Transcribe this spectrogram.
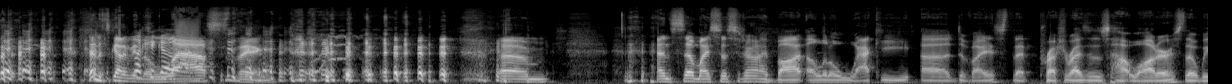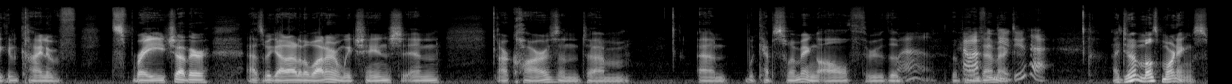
and it's got to be What the last thing. um, and so my sister and I bought a little wacky uh, device that pressurizes hot water so that we could kind of spray each other as we got out of the water, and we changed in our cars and um, and we kept swimming all through the Wow. the How often pandemic. do you do that? I do it most mornings.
